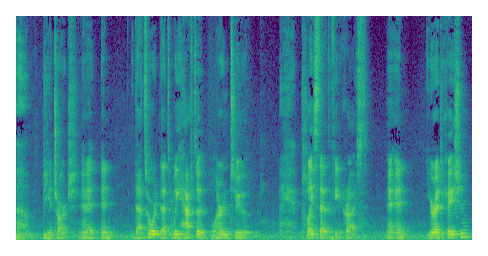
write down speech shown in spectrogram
um, be in charge, and it and that's where that's we have to learn to place that at the feet of Christ, and, and your education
